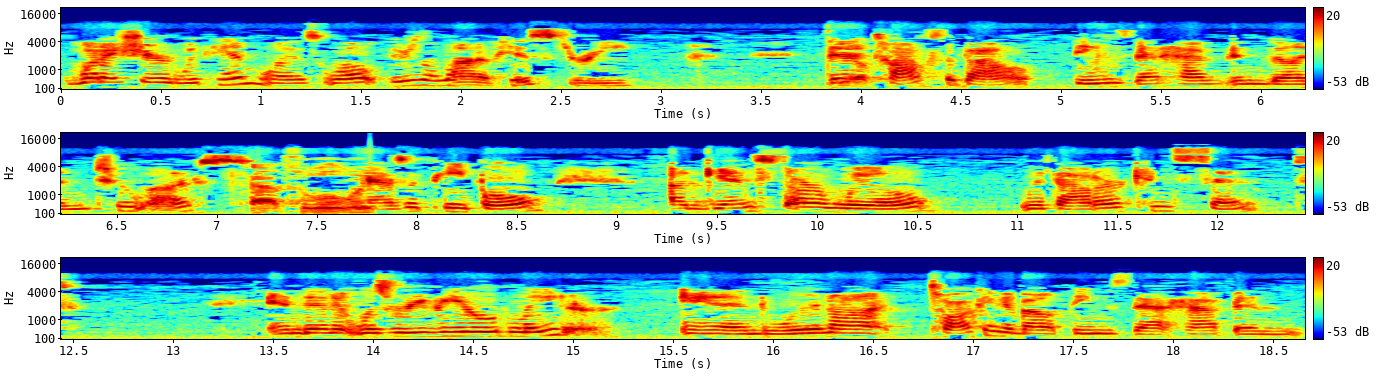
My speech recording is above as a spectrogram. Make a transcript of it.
what I shared with him was, well, there's a lot of history that Yep. talks about things that have been done to us absolutely. as a people against our will, without our consent, and then it was revealed later. And we're not talking about things that happened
